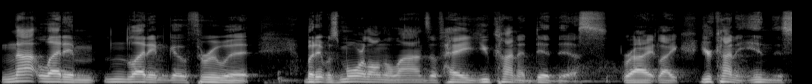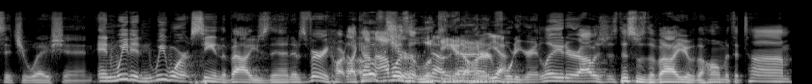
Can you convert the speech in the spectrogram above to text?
not let him let him go through it, but it was more along the lines of, hey, you kind of did this, right? Like you're kind of in this situation. And we didn't, we weren't seeing the values then. It was very hard. Like Oh, I, I sure. wasn't looking no, at no, no, 140 grand later. I was just, this was the value of the home at the time.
